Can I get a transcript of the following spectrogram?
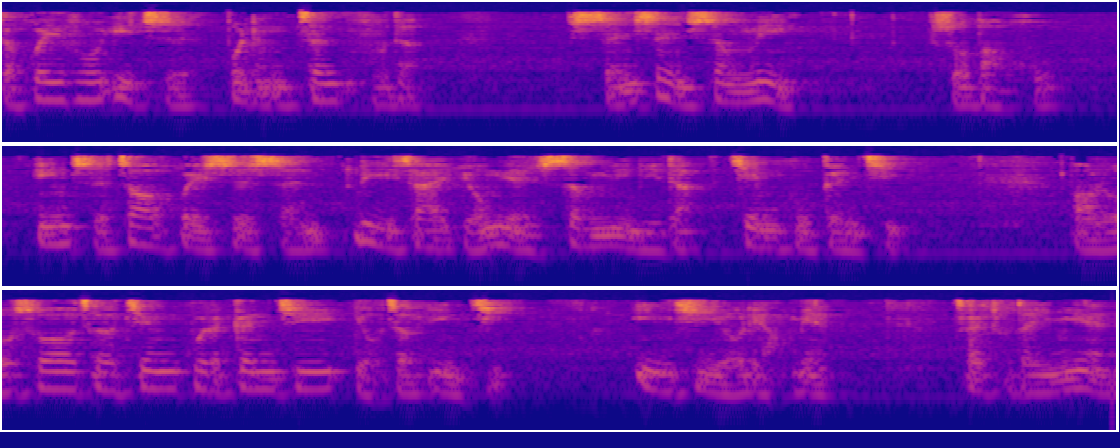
这恢复一直不能征服的神圣生命所保护。因此，召会是神立在永远生命里的坚固根基。保罗说：“这坚固的根基有这印记，印记有两面，在主的一面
